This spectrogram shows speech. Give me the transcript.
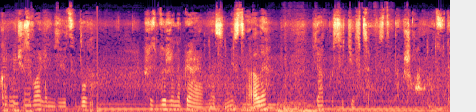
Коротше, звалимо звідси, бо щось дуже напрягає на це місце, але я посидів це місце, так що валимо сюди.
